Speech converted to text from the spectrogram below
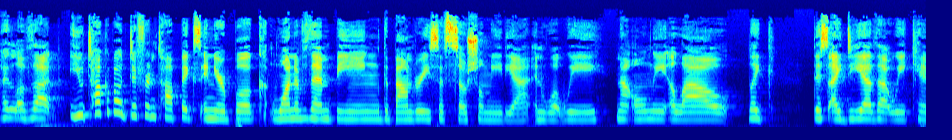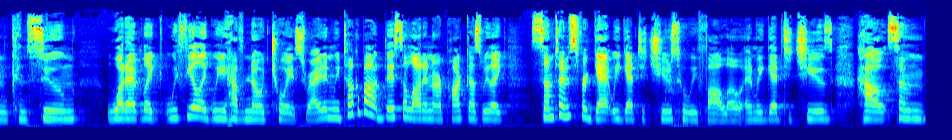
I love that. You talk about different topics in your book, one of them being the boundaries of social media and what we not only allow, like this idea that we can consume whatever like we feel like we have no choice right and we talk about this a lot in our podcast we like sometimes forget we get to choose who we follow and we get to choose how some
